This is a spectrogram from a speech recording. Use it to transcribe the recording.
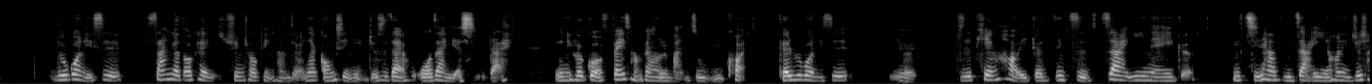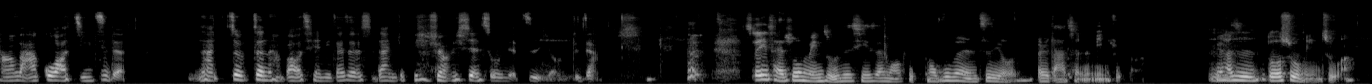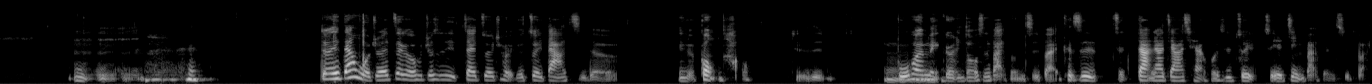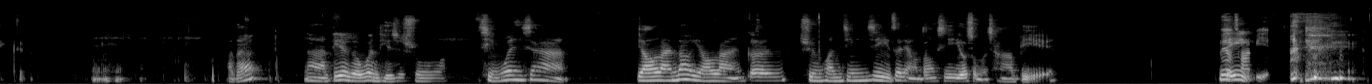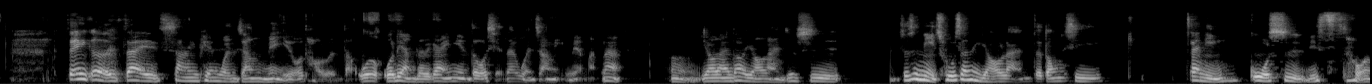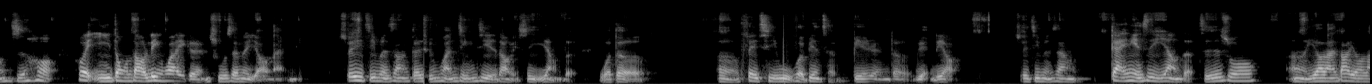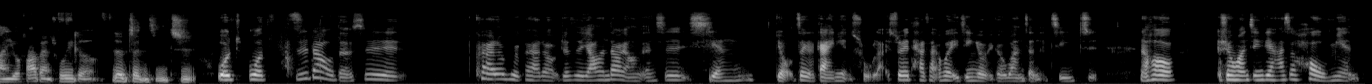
如果你是三个都可以寻求平衡的人，那恭喜你，就是在活在你的时代，你会过得非常非常的满足愉快。可如果你是有只偏好一个，你只在意那一个，你其他不在意，然后你就想要把它过到极致的，那就真的很抱歉，你在这个时代你就必须要去限缩你的自由，就这样。所以才说民主是牺牲某某部分人自由而达成的民主吧，因为它是多数民主啊。嗯嗯嗯，对。但我觉得这个就是在追求一个最大值的那个共好，就是不会每个人都是百分之百，可是大家加起来会是最接近百分之百这样。嗯，好的。那第二个问题是说，请问一下。摇篮到摇篮跟循环经济这两个东西有什么差别？没有差别。这个在上一篇文章里面也有讨论到，我我两个的概念都有写在文章里面嘛。那嗯，摇篮到摇篮就是就是你出生的摇篮的东西，在你过世、你死亡之后，会移动到另外一个人出生的摇篮里，所以基本上跟循环经济的道理是一样的。我的。呃，废弃物会变成别人的原料，所以基本上概念是一样的，只是说，嗯，摇篮到摇篮有发展出一个认证机制。我我知道的是，cradle to cradle，就是摇篮到摇篮是先有这个概念出来，所以它才会已经有一个完整的机制。然后循环经济它是后面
